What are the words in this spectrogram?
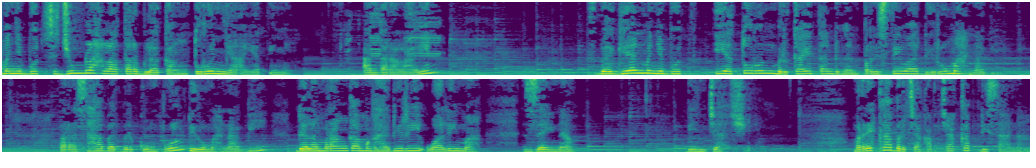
menyebut sejumlah latar belakang turunnya ayat ini. Antara lain, sebagian menyebut ia turun berkaitan dengan peristiwa di rumah Nabi. Para sahabat berkumpul di rumah Nabi dalam rangka menghadiri walimah Zainab bin Jahsy. Mereka bercakap-cakap di sana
